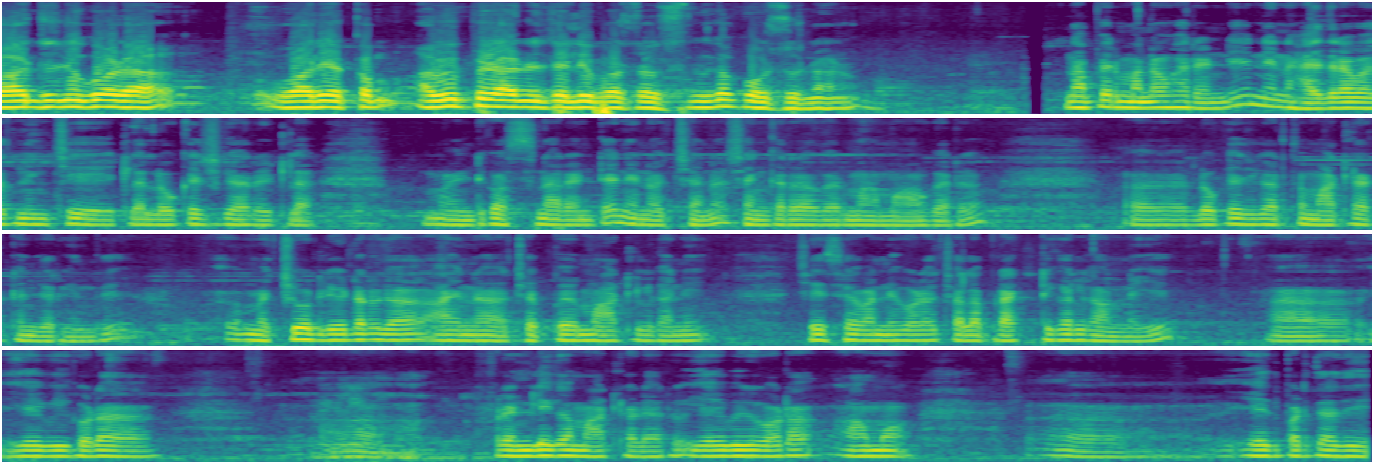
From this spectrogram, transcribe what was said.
వారిని కూడా వారి యొక్క అభిప్రాయాన్ని తెలియపరచవలసిందిగా కోరుతున్నాను నా పేరు మనోహర్ అండి. నేను హైదరాబాద్ నుంచి ఇట్లా లోకేష్ గారు ఇట్లా మా ఇంటికి వస్తున్నారంటే నేను వచ్చాను. శంకర్రావు గారు మా మామగారు లోకేష్ గారితో మాట్లాడటం జరిగింది. మెచ్యూర్డ్ లీడర్గా ఆయన చెప్పే మాటలు కానీ చేసేవన్నీ కూడా చాలా ప్రాక్టికల్గా ఉన్నాయి. ఏవి కూడా ఫ్రెండ్లీగా మాట్లాడారు. ఏవి కూడా ఆమో ఏది పడితే అది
